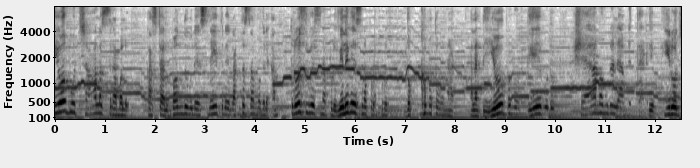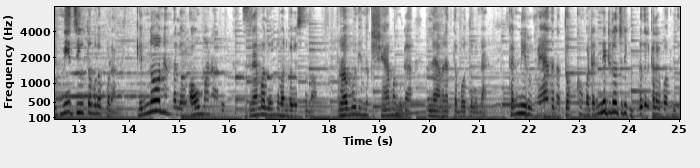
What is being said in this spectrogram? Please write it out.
యోబు చాలా శ్రమలు కష్టాలు బంధువులే స్నేహితులే రక్త సంబంధులే త్రోసివేసినప్పుడు వెలివేసినప్పుడు అప్పుడు దుఃఖముతో ఉన్నాడు. అలాంటి యోగును దేవుడు క్షేమముగా లేవనెత్తాడు. ఈ రోజు నీ జీవితంలో కూడా ఎన్నో నిందలు అవమానాలు శ్రమలు నువ్వు అనుభవిస్తున్నావు. ప్రభు నిన్ను క్షేమముగా లేవనెత్తబోతూ ఉన్నాడు. కన్నీరు వేదన దుఃఖం వాటన్నిటిలోంచి నీకు విడుదల కలగబోతుంది.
